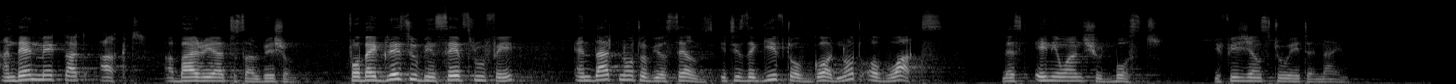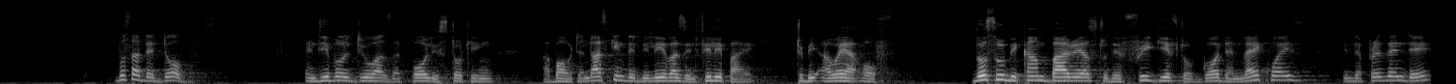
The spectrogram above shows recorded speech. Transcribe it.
And then make that act a barrier to salvation. For by grace you've been saved through faith, and that not of yourselves. It is the gift of God, not of works, lest anyone should boast. Ephesians 2 8 and 9. Those are the dogs and evildoers that Paul is talking about and asking the believers in Philippi to be aware of. Those who become barriers to the free gift of God, and likewise in the present day,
